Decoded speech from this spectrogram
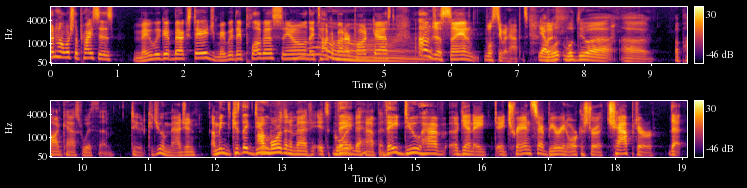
on how much the price is, maybe we get backstage. Maybe they plug us. You know, they talk about our podcast. Hmm. I'm just saying, we'll see what happens. yeah, But, we'll we'll do a a, a podcast with them. Dude, could you imagine? I mean, because they do. I'm more than imagine it's going to happen. They do have again a a Trans Siberian Orchestra chapter that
